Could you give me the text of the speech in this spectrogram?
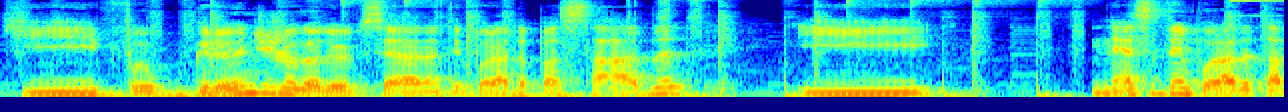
Que foi o grande jogador do Ceará na temporada passada e nessa temporada tá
